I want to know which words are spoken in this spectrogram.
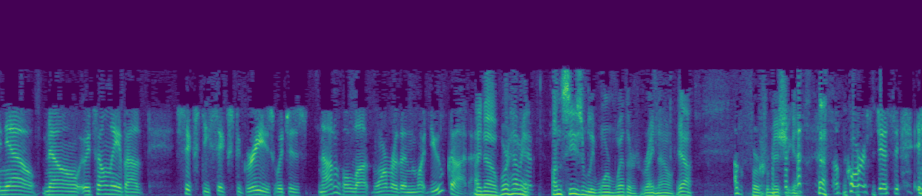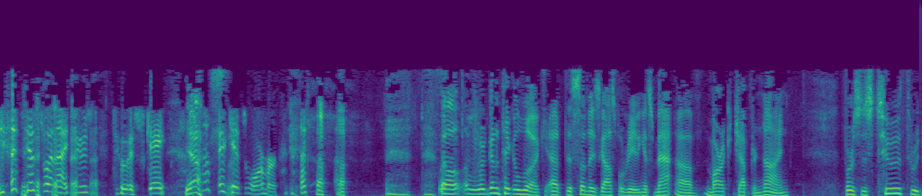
no, no. It's only about 66 degrees, which is not a whole lot warmer than what you've got. I know. We're having Yeah. unseasonably warm weather right now. Yeah. For for Michigan. of course, just just when I choose to escape, Yeah. it gets warmer. well, we're going to take a look at this Sunday's Gospel reading. It's Ma- uh, Mark chapter 9, verses 2 through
